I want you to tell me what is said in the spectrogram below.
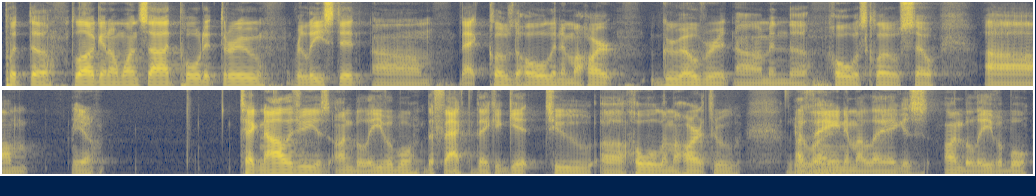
put the plug in on one side, pulled it through, released it. Um, that closed the hole, and then my heart grew over it, um, and the hole was closed. So, um, you know, technology is unbelievable. The fact that they could get to a hole in my heart through Your a leg. vein in my leg is unbelievable.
